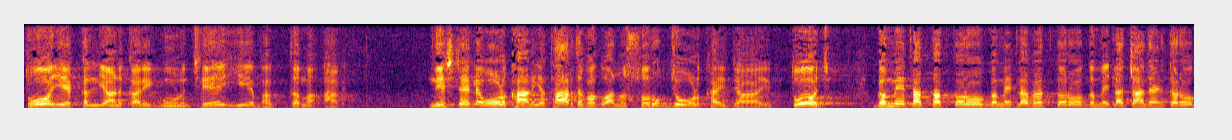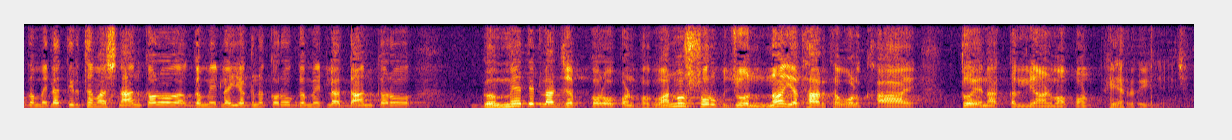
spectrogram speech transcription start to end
તો એ કલ્યાણકારી ગુણ છે, એ ભક્તમાં આવે. નિશ્ચય એટલે ઓળખાણ, યથાર્થ ભગવાનનું સ્વરૂપ જો ઓળખાઈ જાય, તો જ ગમે એટલા તપ કરો, ગમે એટલા વ્રત કરો, ગમે એટલા ચાંદણ કરો, ગમે એટલા તીર્થમાં સ્નાન કરો, ગમે એટલા યજ્ઞ કરો, ગમે એટલા દાન કરો ગમે તેટલા જપ કરો, પણ ભગવાનનું સ્વરૂપ જો ન યથાર્થ ઓળખાય, તો એના કલ્યાણમાં પણ ફેર રહી જાય છે.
